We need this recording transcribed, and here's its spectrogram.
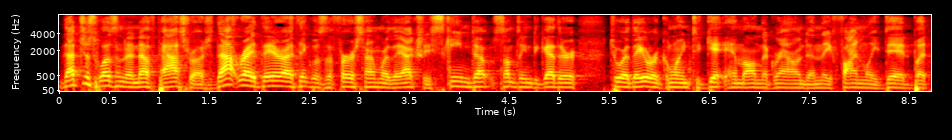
that just wasn't enough pass rush. That right there, I think, was the first time where they actually schemed up something together to where they were going to get him on the ground, and they finally did. But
